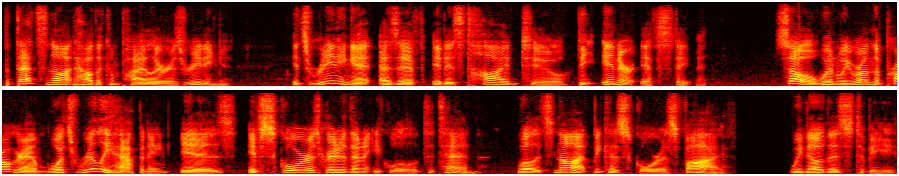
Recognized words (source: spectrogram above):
But that's not how the compiler is reading it. It's reading it as if it is tied to the inner if statement. So when we run the program, what's really happening is if score is greater than or equal to 10, well, it's not because score is 5. We know this to be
